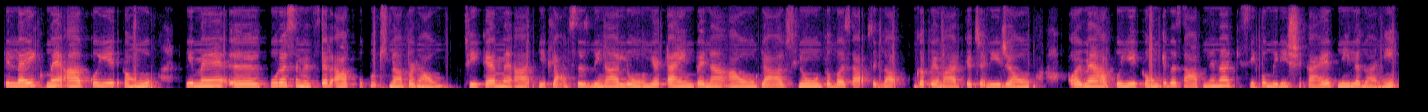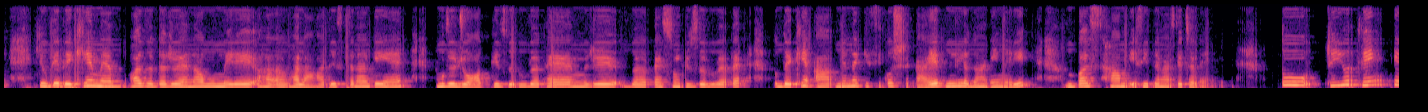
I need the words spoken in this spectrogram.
कि लाइक मैं आपको ये कहूँ कि मैं पूरा सेमेस्टर आपको कुछ ना पढ़ाऊँ, ठीक है? मैं आपकी क्लासेस भी ना लूँ या टाइम पे ना आऊँ क्लास लूँ तो बस आपसे गप्पे मार के चली जाऊँ। और मैं आपको ये कहूँ कि बस आपने ना किसी को मेरी शिकायत नहीं लगानी, क्योंकि देखिए मैं बहुत ज़्यादा जो है ना वो मेरे हालात इस तरह के हैं। मुझे जॉब की ज़रूरत है, मुझे पैसों की ज़रूरत है। तो देखें आपने ना किसी को शिकायत नहीं लगानी मेरी, बस हम इसी तरह से चलेंगे। तो डू यू थिंक कि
